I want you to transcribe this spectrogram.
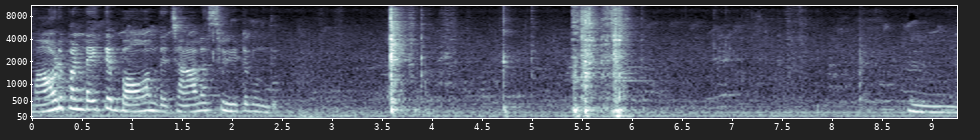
మామిడి పండు అయితే బాగుంది చాలా స్వీట్గా ఉంది. మ్మ్.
